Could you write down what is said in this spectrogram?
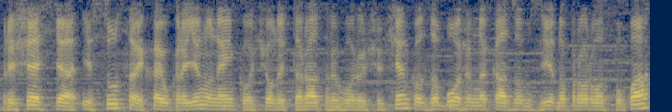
пришестя Ісуса, і хай Україну ненько очолить Тарас Григорович Шевченко за Божим наказом згідно пророцтва УПА.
